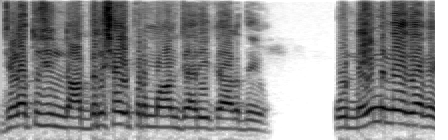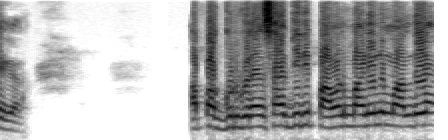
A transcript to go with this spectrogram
ਜਿਹੜਾ ਤੁਸੀਂ ਨਾਦਰਸ਼ਾਹੀ ਫਰਮਾਨ ਜਾਰੀ ਕਰਦੇ ਹੋ, ਉਹ ਨਹੀਂ ਮੰਨਿਆ ਜਾਵੇਗਾ। ਆਪਾਂ ਗੁਰੂ ਗ੍ਰੰਥ ਸਾਹਿਬ ਜੀ ਦੀ ਪਾਵਨ ਬਾਣੀ ਨੂੰ ਮੰਨਦੇ ਆ,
